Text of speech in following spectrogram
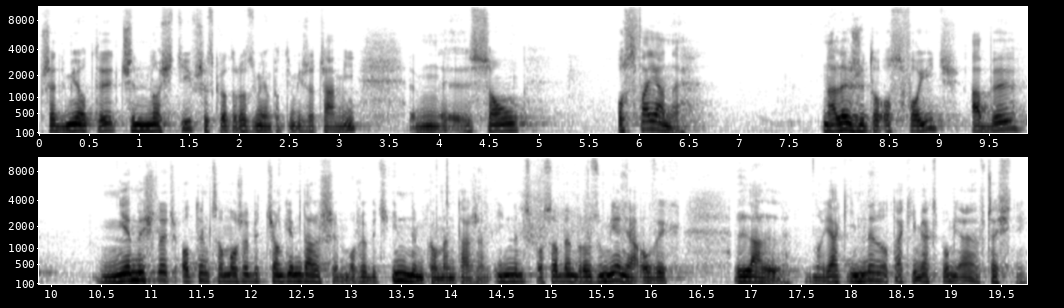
przedmioty, czynności, wszystko to rozumiem pod tymi rzeczami, są oswajane. Należy to oswoić, aby nie myśleć o tym, co może być ciągiem dalszym, może być innym komentarzem, innym sposobem rozumienia owych lal. No jak innym? No takim, jak wspomniałem wcześniej.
